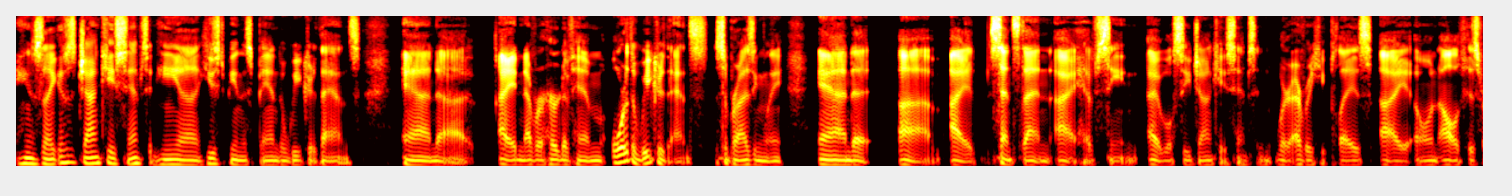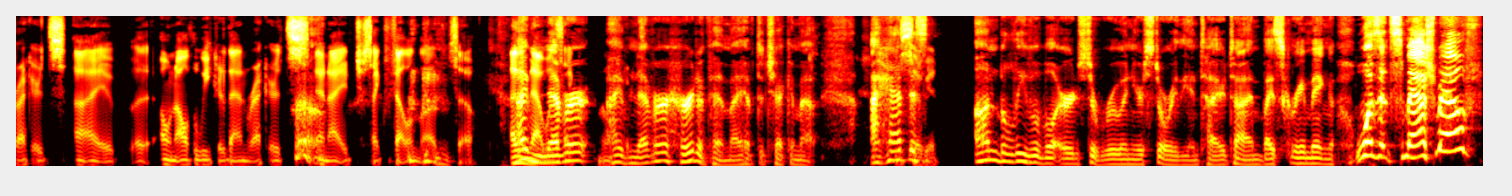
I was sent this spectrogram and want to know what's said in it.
And he was like, "It was John K. Samson. He uh, he used to be in this band, the Weakerthans." And uh, I had never heard of him or the Weakerthans, surprisingly. And uh, um, I since then I have seen I will see John K. Samson wherever he plays. I own all of his records. I uh, own all the Weaker Than records, and I just like fell in love. So I that was, like, never oh, I've never heard of him. I have to check him out. I had it's so this unbelievable urge to ruin your story the entire time by screaming, "Was it Smash Mouth?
